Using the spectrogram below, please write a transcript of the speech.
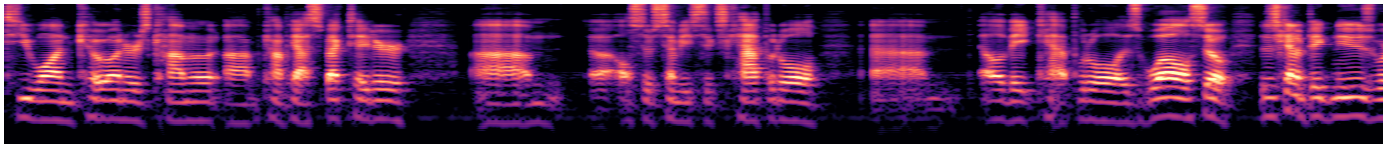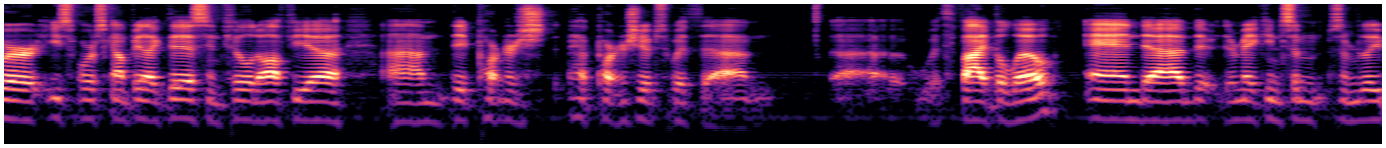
T1 co-owners Com- um, Comcast Spectacor, um, uh, also 76 Capital, um, Elevate Capital as well. So this is kind of big news where esports company like this in Philadelphia, um, they partners have partnerships with um, uh, with Five Below, and uh, they're, they're making some some really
